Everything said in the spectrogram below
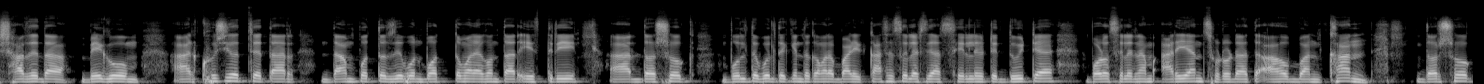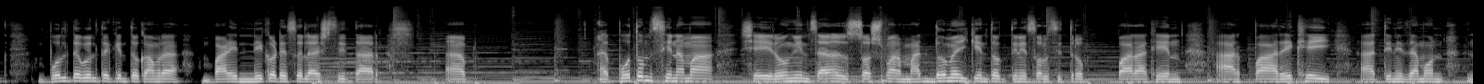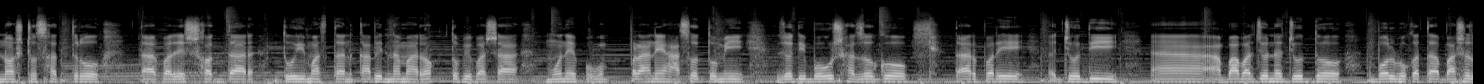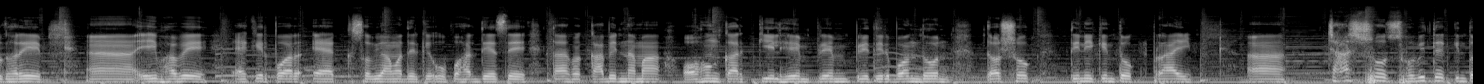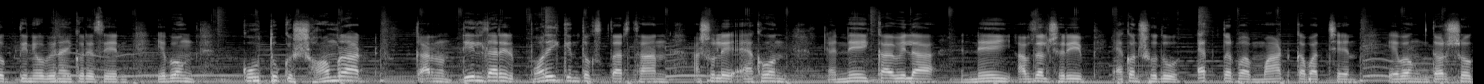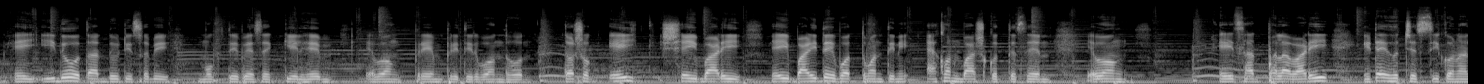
সাজেদা বেগম। আর খুশি হচ্ছে তার দাম্পত্য জীবন, বর্তমান এখন তার স্ত্রী। আর দর্শক, বলতে বলতে কিন্তু আমরা বাড়ির কাছে চলে আসছি। আর ছেলে হচ্ছে দুইটা, বড় ছেলের নাম আরিয়ান, ছোটোটা হচ্ছে আহ্বান খান। দর্শক, বলতে বলতে কিন্তু আমরা বাড়ির নিকটে চলে আসছি তার প্রথম সিনেমা সেই রঙিন চশমার মাধ্যমেই কিন্তু তিনি চলচ্চিত্র পা রাখেন আর পা রেখেই তিনি যেমন নষ্ট ছাত্র, তারপরে সর্দার দুই মাস্তান কাবিরনামা রক্ত পিপাসা, মনে প্রাণে আসো তুমি, যদি বউ সাজগো, তারপরে যদি বাবার জন্য যুদ্ধ বলব কথা বাসর ঘরে এইভাবে একের পর এক ছবি আমাদেরকে উপহার দিয়েছে। তারপর কাবিরনামা অহংকার, কিল, হেম, প্রেম, প্রীতির বন্ধন। দর্শক তিনি কিন্তু প্রায় চারশো ছবিতে কিন্তু তিনি অভিনয় করেছেন এবং কৌতুক সম্রাট, কারণ দিলদারের পরেই কিন্তু তার স্থান। আসলে এখন নেই কাবিলা, নেই আফজাল শরীফ, এখন শুধু একতরফা মাঠ কাঁপাচ্ছেন এবং দর্শক, এই ঈদেও তার দুইটি ছবি মুক্তি পেয়েছে কিলহেম এবং প্রেম প্রীতির বন্ধন। দর্শক, এই সেই বাড়ি, এই বাড়িতেই বর্তমান তিনি এখন বাস করতেছেন এবং এই সাতফালা বাড়ি, এটাই হচ্ছে সিকন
